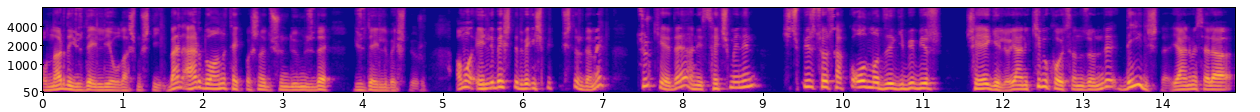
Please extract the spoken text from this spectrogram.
Onlar da yüzde 50'ye ulaşmış değil. Ben Erdoğan'ı tek başına düşündüğümüzde yüzde 55 diyorum. Ama 55'tir ve iş bitmiştir demek Türkiye'de hani seçmenin hiçbir söz hakkı olmadığı gibi bir şeye geliyor. Yani kimi koysanız önüne değil işte. Yani mesela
